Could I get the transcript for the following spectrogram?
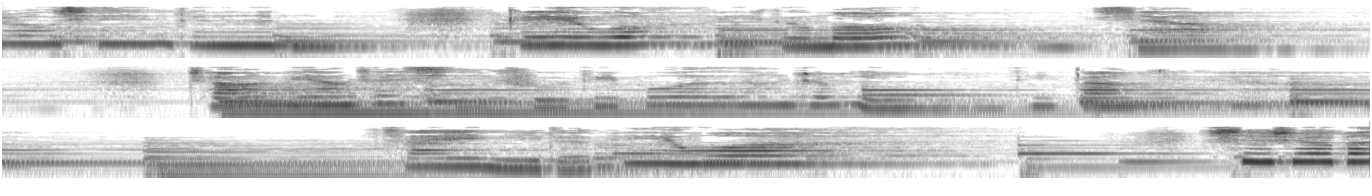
柔情的你，给我一个梦想。徜徉在起伏的波浪中，你的荡漾，在你的臂弯，是这般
